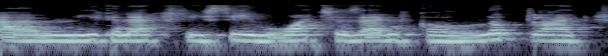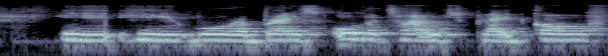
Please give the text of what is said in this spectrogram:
Um, you can actually see what his ankle looked like. He he wore a brace all the time to play golf.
